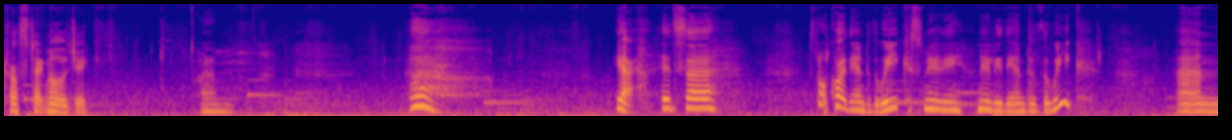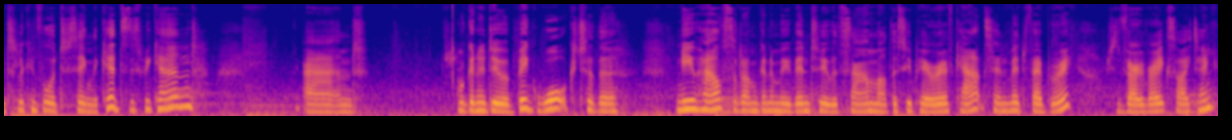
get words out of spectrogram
trust technology. Um, yeah, it's uh, it's not quite the end of the week. It's nearly nearly the end of the week, and looking forward to seeing the kids this weekend. And we're going to do a big walk to the new house that I'm going to move into with Sam, Mother Superior of Cats, in mid February, which is very, very exciting.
